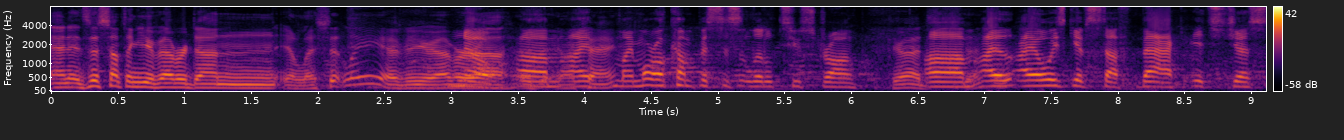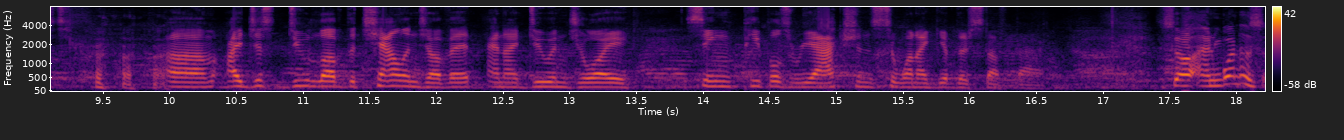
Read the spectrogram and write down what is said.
And is this something you've ever done illicitly? Have you ever? No, uh, um, okay. I, my moral compass is a little too strong. Good, Um, good, I. I always give stuff back. It's just, um, I just do love the challenge of it, and I do enjoy seeing people's reactions to when I give their stuff back. So, and what does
